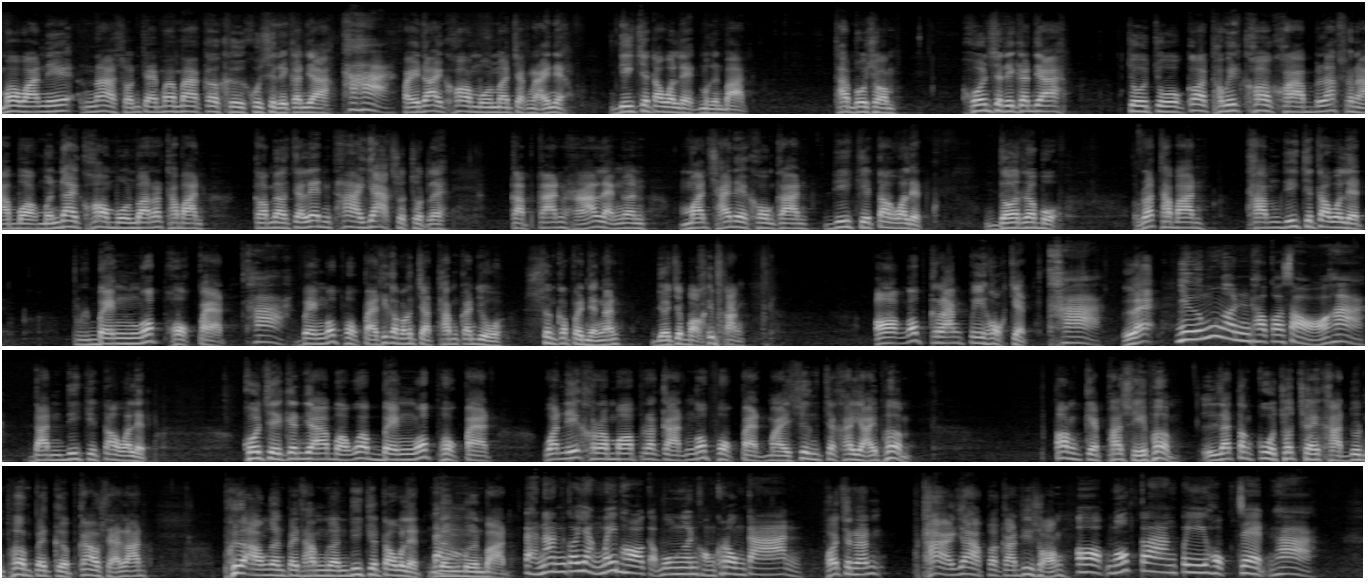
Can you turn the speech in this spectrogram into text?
เมื่อวานนี้น่าสนใจมาก ๆ ก็คือคุณสิริกัญญา ค่ะ ไปได้ข้อมูลมาจากไหนเนี่ยดิจิตอลวอลเล็ตหมื่นบาท ท่านผู้ชม คุณสิริกัญญาจู่ๆก็ทวิตข้อความลักษณะบอกเหมือนได้ข้อมูลว่ารัฐบาลกำลังจะเล่นท่ายากสุด ๆ เลย กับการหาแหล่งเงินมาใช้ในโครงการดิจิตอลวอลเล็ตโดยระบุ รัฐบาลทำดิจิตอลวอลเล็ตแบ่งงบ 68 ค่ะแบ่งงบ 68 ที่กำลังจัดทำกันอยู่ ซึ่งก็เป็นอย่างนั้น เดี๋ยวจะบอกให้ฟัง ออกงบกลางปี ค่ะ 67 และยืมเงินทกสค่ะ ดันดิจิตอลวอลเล็ตคุณสิริกัญญาบอกว่าแบ่งงบ 68 วันนี้ครมประกาศงบ 68 ใหม่ ซึ่งจะขยายเพิ่ม ต้องเก็บภาษีเพิ่ม และต้องกู้ชดเชยขาดดุลเพิ่มเป็นเกือบ 9 แสนล้าน เพื่อเอาเงินไปทำเงินดิจิตอลวอลเล็ตแต่10,000บาท แต่นั่นก็ยังไม่พอกับวงเงินของโครงการ เพราะฉะนั้นถ้ายากประการที่สองออกงบกลางปี 67 ค่ะ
